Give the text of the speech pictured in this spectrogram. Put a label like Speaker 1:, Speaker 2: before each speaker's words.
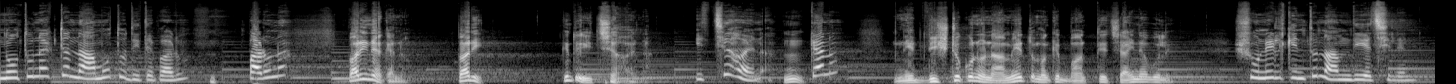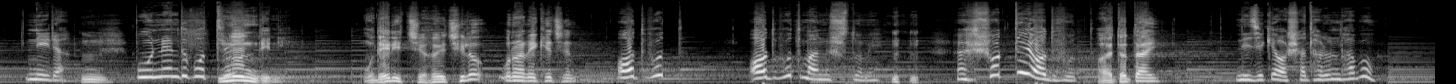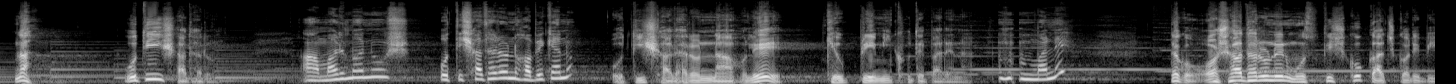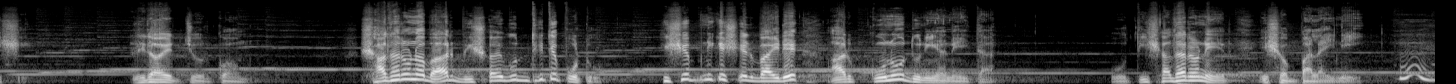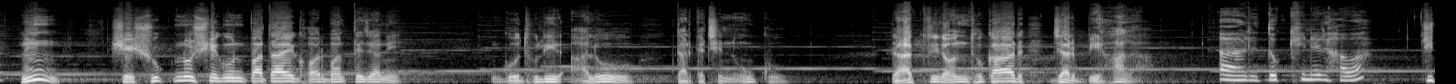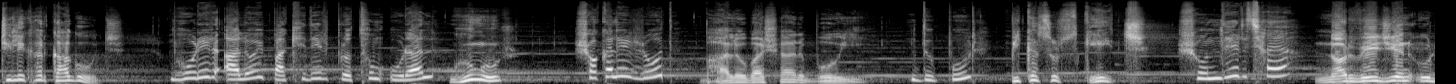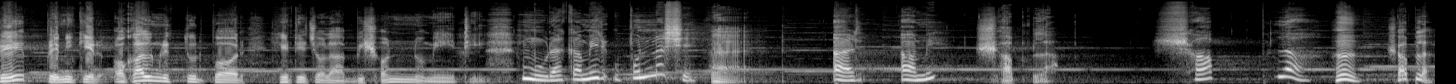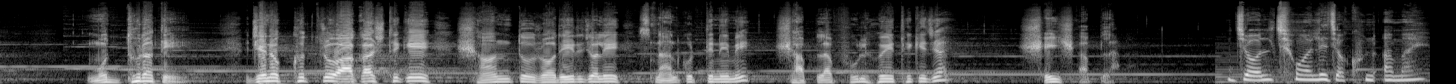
Speaker 1: নতুন একটা নামও তো দিতে পারো। পারো না?
Speaker 2: পারি না কেন? পারি। কিন্তু ইচ্ছে হয় না।
Speaker 1: ইচ্ছে হয় না। কেন?
Speaker 2: নির্দিষ্ট কোনো নামে তোমাকে বাঁধতে চাই না বলে।
Speaker 1: সুনীল কিন্তু নাম দিয়েছিলেন নীরা। পূর্ণেন্দু পত্রী?
Speaker 2: নন্দিনী। ওদের ইচ্ছে হয়েছিল ওরা রেখেছেন।
Speaker 1: অদ্ভুত। অদ্ভুত মানুষ তুমি। সত্যিই অদ্ভুত।
Speaker 2: হয়তো তাই।
Speaker 1: নিজেকে অসাধারণ ভাবো?
Speaker 2: না। অতি সাধারণ।
Speaker 1: আমার মানুষ অতি সাধারণ হবে কেন?
Speaker 2: অতি সাধারণ না হলে কেউ প্রেমিক হতে পারে না।
Speaker 1: মানে?
Speaker 2: দেখো অসাধারণের মস্তিষ্ক কাজ করে বেশি। হৃদয়ের জোর কম। সাধারণ আবার বিষয়বুদ্ধিতে পটু। হিসেব নিকেশের বাইরে আর কোনো দুনিয়া নেই তার। অতি সাধারণের এসব বালাই নেই। হুম। সে শুকনো সেগুন পাতায় ঘর বাঁধতে জানে। গোধূলির আলো তার কাছে নৌকো। রাত্রির অন্ধকার যার বেহালা।
Speaker 1: আর দক্ষিণের হাওয়া?
Speaker 2: চিঠি লেখার কাগজ।
Speaker 1: ভোরের আলোয় পাখিদের প্রথম উড়াল?
Speaker 2: ঘুঙুর।
Speaker 1: সকালের রোদ?
Speaker 2: ভালোবাসার বই।
Speaker 1: দুপুর?
Speaker 2: পিকাসোর স্কেচ।
Speaker 1: সন্ধ্যের ছায়া?
Speaker 2: নরওয়েজিয়ান উডে প্রেমিকের অকাল মৃত্যুর পর হেঁটে চলা বিষণ্ণ মেয়েটি।
Speaker 1: মুরাকামির উপন্যাসে?
Speaker 2: হ্যাঁ।
Speaker 1: আর আমি?
Speaker 2: শাপলা।
Speaker 1: শাপলা?
Speaker 2: হ্যাঁ শাপলা। মধ্যরাতে যে নক্ষত্র আকাশ থেকে শান্ত হ্রদের জলে স্নান করতে নেমে শাপলা ফুল হয়ে থেকে যায় সেই শাপলা।
Speaker 1: জল ছোঁয়ালে যখন আমায়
